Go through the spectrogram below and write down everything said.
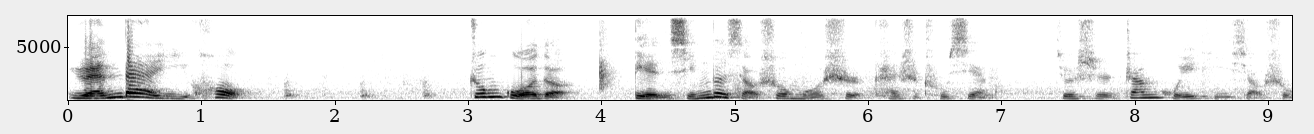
元代以后，中国的典型的小说模式开始出现了，就是章回体小说。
